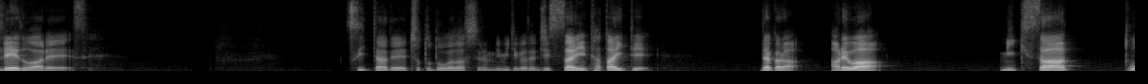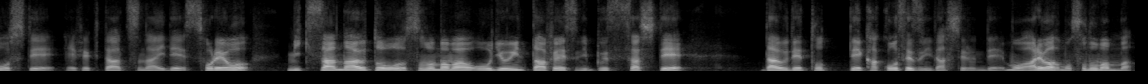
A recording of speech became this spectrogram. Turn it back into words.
例のあれですね。ツイッターでちょっと動画出してるんで見てください。実際に叩いて、だから、あれは、ミキサー通してエフェクターつないで、それをミキサーのアウトをそのままオーディオインターフェースにぶっ刺して、DAW で撮って加工せずに出してるんで、もうあれはもうそのまんま。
